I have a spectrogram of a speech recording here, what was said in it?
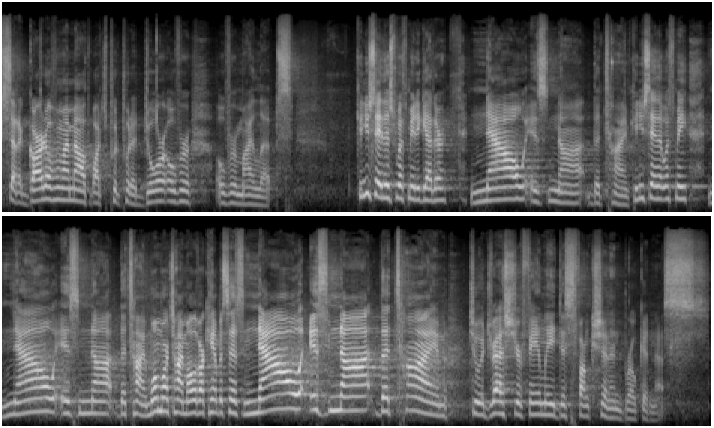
Set a guard over my mouth. Watch, put, put a door over, over my lips. Can you say this with me together? Now is not the time. Can you say that with me? Now is not the time. One more time, all of our campuses. Now is not the time to address your family dysfunction and brokenness.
